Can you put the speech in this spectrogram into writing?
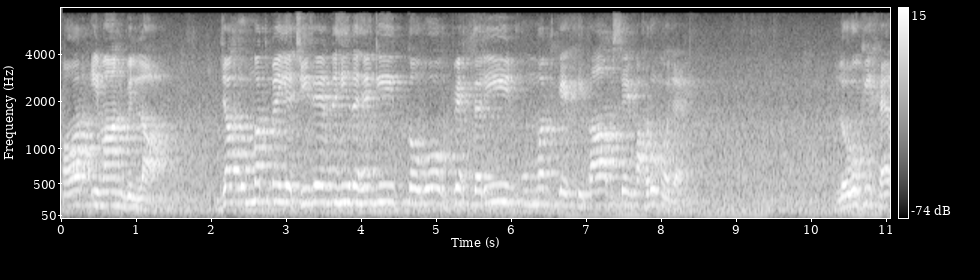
اور ایمان باللہ۔ جب امت میں یہ چیزیں نہیں رہیں گی تو وہ بہترین امت کے خطاب سے محروم ہو جائے گی۔ لوگوں کی خیر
